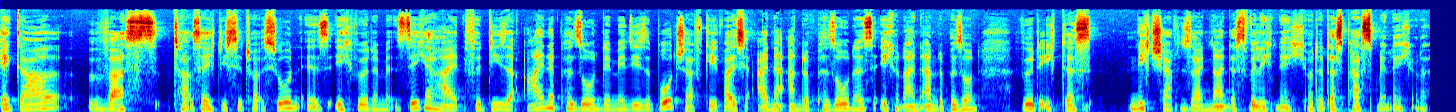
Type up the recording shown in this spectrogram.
egal was tatsächlich die Situation ist, ich würde mit Sicherheit für diese eine Person, die mir diese Botschaft gibt, weil es ja eine andere Person ist, ich und eine andere Person, würde ich das nicht schaffen sagen, nein, das will ich nicht oder das passt mir nicht oder,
